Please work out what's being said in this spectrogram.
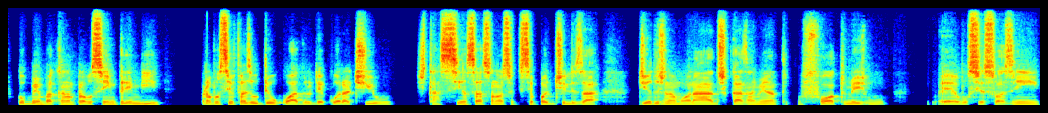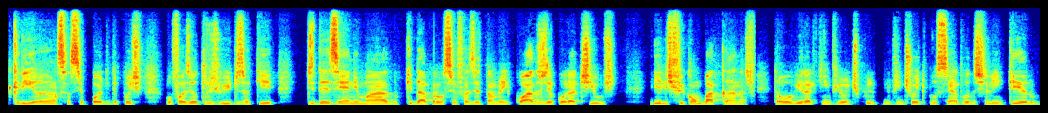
Ficou bem bacana para você imprimir, para você fazer o teu quadro decorativo Está sensacional. Isso aqui você pode utilizar dia dos namorados, casamento, foto mesmo, é, você sozinho, criança. Você pode depois, vou fazer outros vídeos aqui de desenho animado, que dá para você fazer também quadros decorativos e eles ficam bacanas. Então vou vir aqui em 28%, vou deixar ele inteiro.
